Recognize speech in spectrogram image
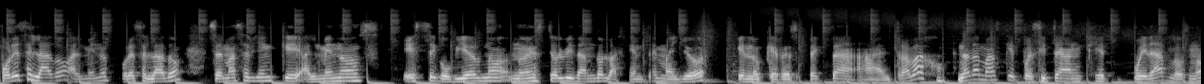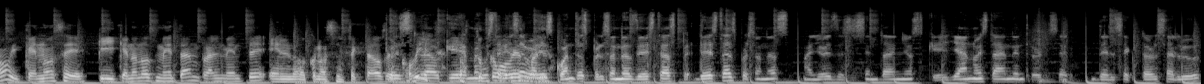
por ese lado, al menos por ese lado, se me hace bien que al menos este gobierno no esté olvidando la gente mayor en lo que respecta al trabajo. Nada más que pues sí tengan que cuidarlos, ¿no? Y que no se y que no nos metan realmente en lo con los infectados del pues, COVID. Lo que me gustaría saber es cuántas personas de estas de estas personas mayores de 60 años que ya no están dentro del, del sector salud,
